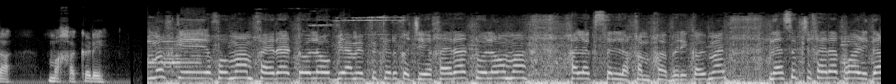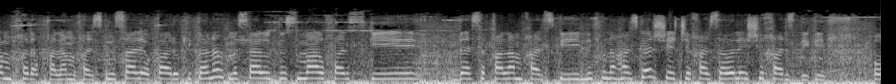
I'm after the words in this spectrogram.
ته مخه کړې. مخکې خو ما هم خیرات ټولو، بیا مې فکر وکړ چې خیرات ټولوم، خلک څه له کم خبرې کوي، ما دا څوک چې خیرات غواړي دا هم ښه ده قلم خرڅ کړي، مثال یو کار وکړي که نه، مثال دستمال خرڅ کړي، داسې قلم خرڅ کړي، لیفونه خرڅ کړي، هر شی چې خرڅولی شي خرڅ دې کړي، خو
